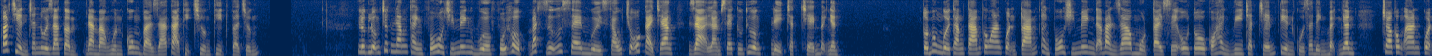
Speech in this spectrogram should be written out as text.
phát triển chăn nuôi gia cầm, đảm bảo nguồn cung và giá cả thị trường thịt và trứng. Lực lượng chức năng thành phố Hồ Chí Minh vừa phối hợp bắt giữ xe 16 chỗ cải trang giả làm xe cứu thương để chặt chém bệnh nhân. Tối mùng 10 tháng 8, Công an quận 8 thành phố Hồ Chí Minh đã bàn giao một tài xế ô tô có hành vi chặt chém tiền của gia đình bệnh nhân cho Công an quận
